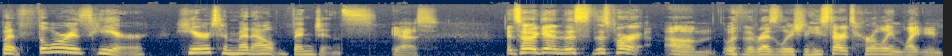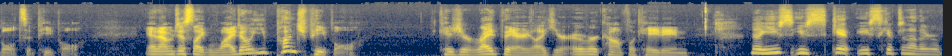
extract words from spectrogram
But Thor is here, here to met out vengeance. Yes. And so again, this this part um, with the resolution, he starts hurling lightning bolts at people, and I'm just like, why don't you punch people? Because you're right there, like you're overcomplicating. No, you you skip you skipped another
